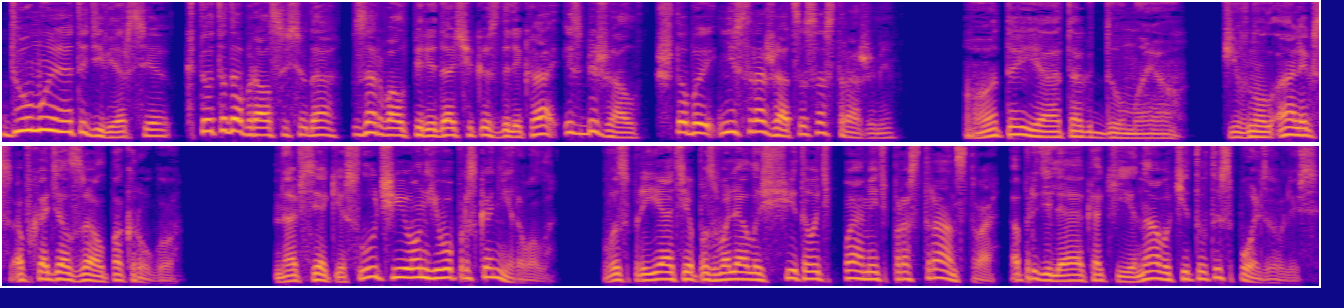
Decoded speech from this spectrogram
«Думаю, это диверсия. Кто-то добрался сюда, взорвал передатчик издалека и сбежал, чтобы не сражаться со стражами». «Вот и я так думаю», — кивнул Алекс, обходя зал по кругу. На всякий случай он его просканировал. Восприятие позволяло считывать память пространства, определяя, какие навыки тут использовались.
